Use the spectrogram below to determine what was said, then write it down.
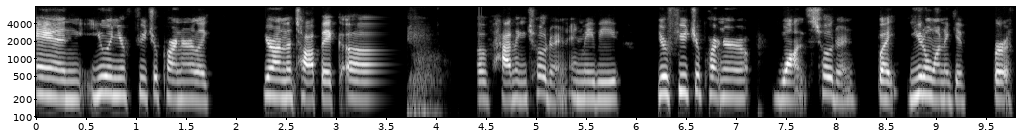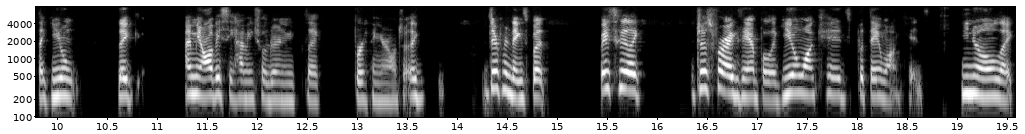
and you and your future partner like you're on the topic of of having children. And maybe your future partner wants children but you don't want to give birth. Like you don't like i mean obviously having children like birthing your own child like different things but basically like just for example like you don't want kids but they want kids. You know like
